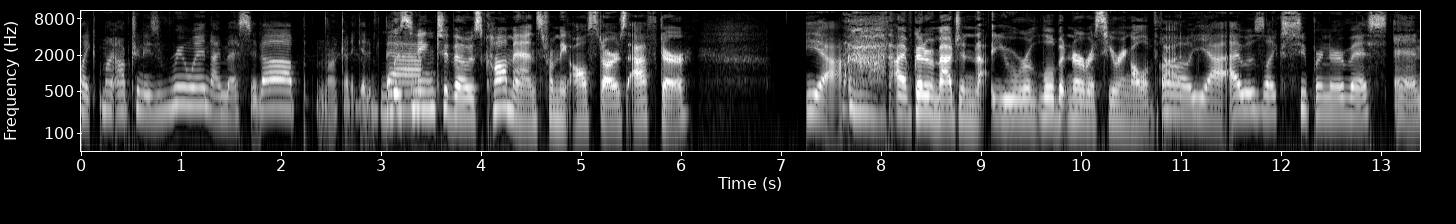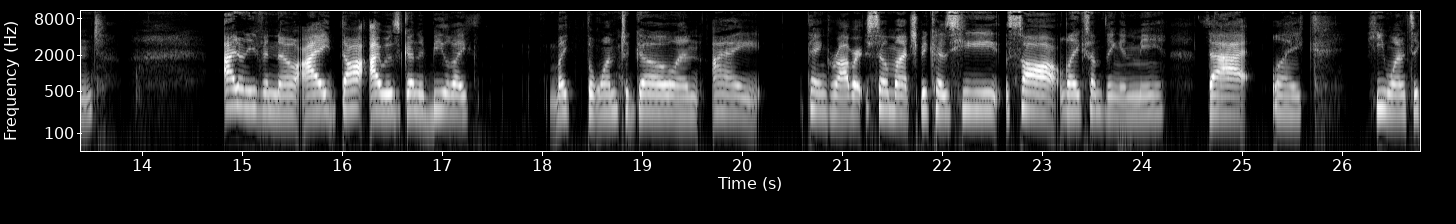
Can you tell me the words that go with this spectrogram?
like my opportunity's ruined i messed it up i'm not gonna get it back Listening to those comments from the All Stars after, yeah I've got to imagine that you were a little bit nervous hearing all of that. Oh yeah, I was like super nervous and I don't even know. I thought I was going to be like like the one to go and I thank Robert so much because he saw like something in me that like he wanted to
